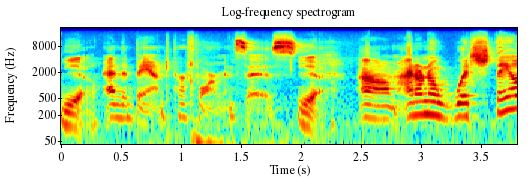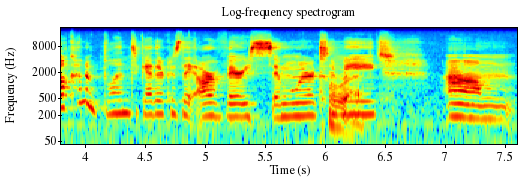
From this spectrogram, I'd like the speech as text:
Yeah. and the band performances. Yeah. Um, I don't know which they all kind of blend together because they are very similar to me. Correct. Um,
